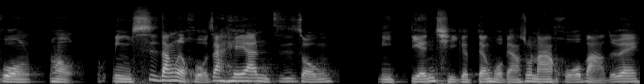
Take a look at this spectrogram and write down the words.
火哦，你适当的火在黑暗之中，你点起一个灯火，比方说拿火把，对不对？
